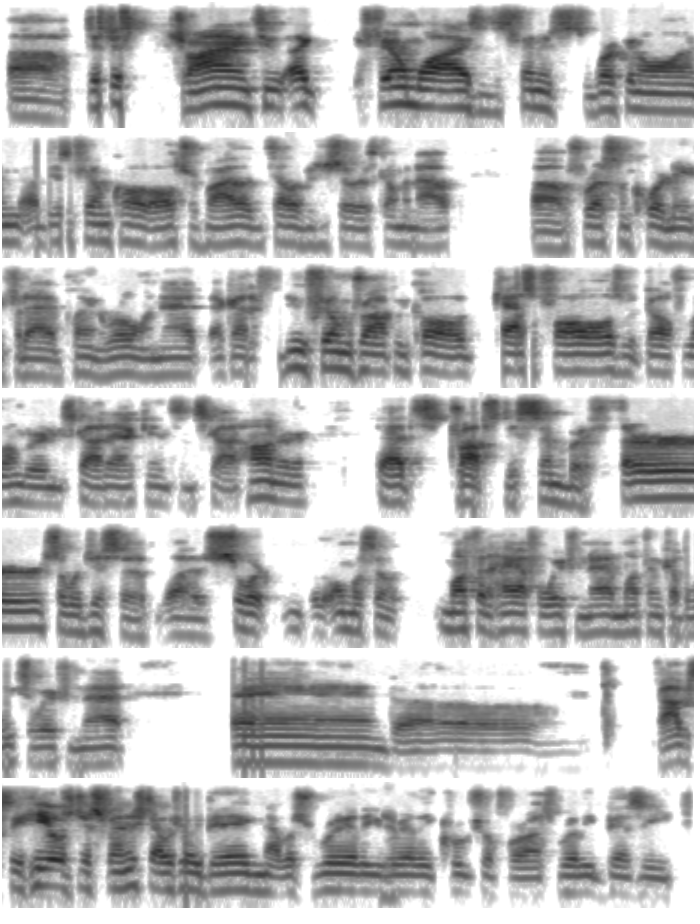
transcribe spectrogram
uh, just just trying to like film wise, I just finished working on this film called Ultraviolet, television show that's coming out. Uh, was wrestling coordinating for that, and playing a role in that. I got a new film dropping called Castle Falls with Dolph Lundgren and Scott Adkins and Scott Hunter. That drops December third, so we're just a, a short, almost a month and a half away from that, a month and a couple weeks away from that. And uh, obviously, Heels just finished. That was really big, and that was really, Yep. really crucial for us. Really busy.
